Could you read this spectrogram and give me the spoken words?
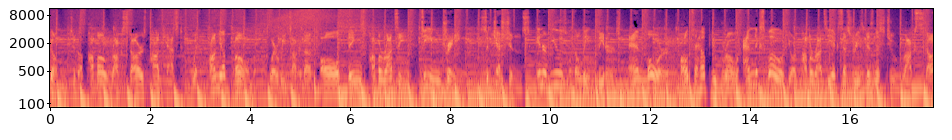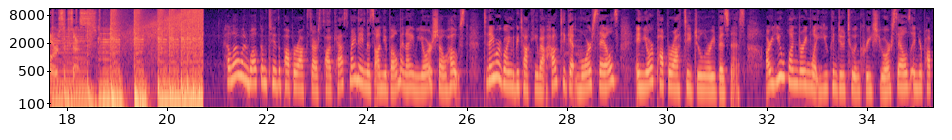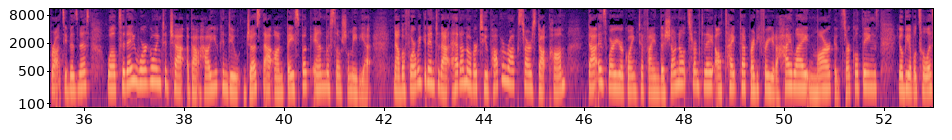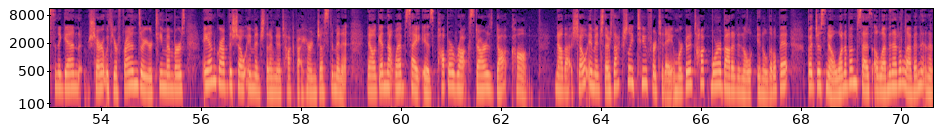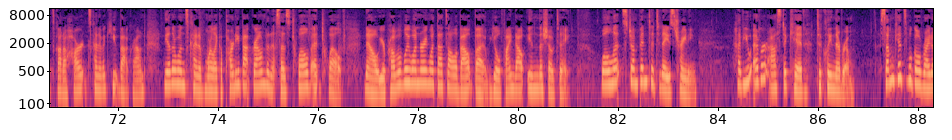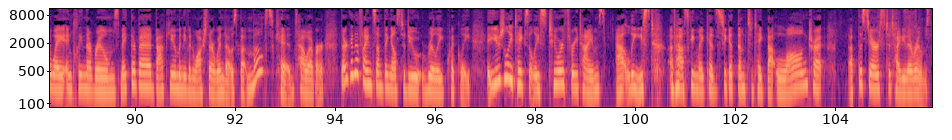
Welcome to the Papa Rock Stars podcast with Anya Bohm, where we talk about all things paparazzi, team training, suggestions, interviews with elite leaders, and more, all to help you grow and explode your paparazzi accessories business to rock star success. Hello and welcome to the Papa Rock Stars podcast. My name is Anya Bohm and I am your show host. Today we're going to be talking about how to get more sales in your paparazzi jewelry business. Are you wondering what you can do to increase your sales in your paparazzi business? Well, today we're going to chat about how you can do just that on Facebook and with social media. Now, before we get into that, head on over to paparockstars.com that is where you're going to find the show notes from today, all typed up, ready for you to highlight and mark and circle things. You'll be able to listen again, share it with your friends or your team members, and grab the show image that I'm going to talk about here in just a minute. Now, again, that website is paparockstars.com. Now, that show image, there's actually two for today, and we're going to talk more about it in a, in a little bit. But just know one of them says 11 at 11, and it's got a heart. It's kind of a cute background. The other one's kind of more like a party background, and it says 12 at 12. Now, you're probably wondering what that's all about, but you'll find out in the show today. Well, let's jump into today's training. Have you ever asked a kid to clean their room? Some kids will go right away and clean their rooms, make their bed, vacuum, and even wash their windows. But most kids, however, they're going to find something else to do really quickly. It usually takes at least two or three times, at least, of asking my kids to get them to take that long trek up the stairs to tidy their rooms.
